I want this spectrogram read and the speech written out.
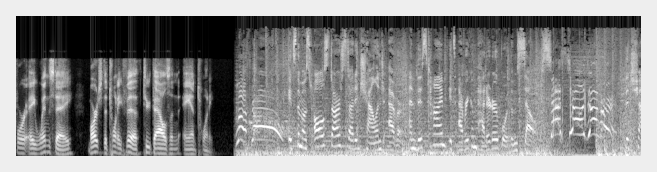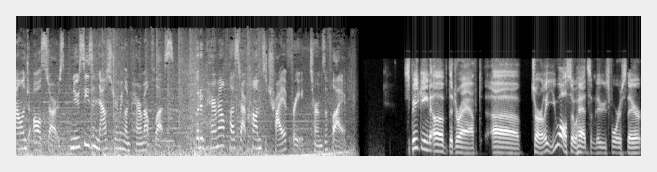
for a Wednesday, March the 25th, 2020. Let's go! It's the most all star studded challenge ever, and this time it's every competitor for themselves. Best challenge ever! The Challenge All Stars. New season now streaming on Paramount Plus. Go to ParamountPlus.com to try it free. Terms apply. Speaking of the draft, uh, Charlie, you also had some news for us there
